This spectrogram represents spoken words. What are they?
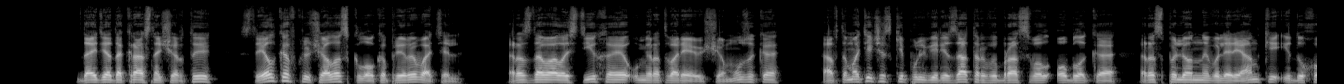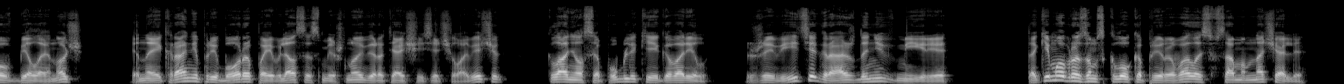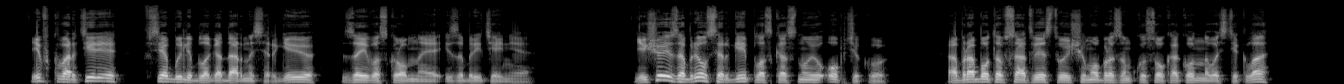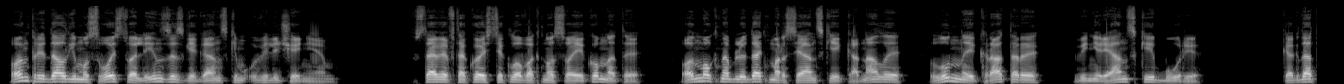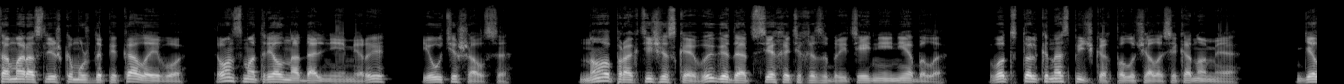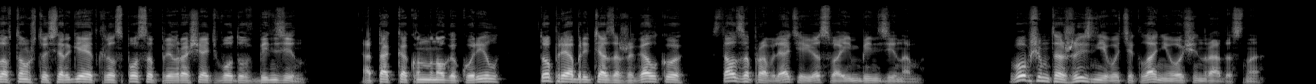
Дойдя до красной черты, стрелка включала склокопрерыватель. Раздавалась тихая, умиротворяющая музыка, автоматический пульверизатор выбрасывал облако распыленной валерьянки и духов «Белая ночь», и на экране прибора появлялся смешной вертящийся человечек, кланялся публике и говорил «Живите, граждане, в мире». Таким образом, склока прерывалась в самом начале, и в квартире все были благодарны Сергею за его скромное изобретение. Еще изобрел Сергей плоскостную оптику. Обработав соответствующим образом кусок оконного стекла, он придал ему свойства линзы с гигантским увеличением. Вставив такое стекло в окно своей комнаты, он мог наблюдать марсианские каналы, лунные кратеры венерианские бури. Когда Тамара слишком уж допекала его, он смотрел на дальние миры и утешался. Но практической выгоды от всех этих изобретений не было. Вот только на спичках получалась экономия. Дело в том, что Сергей открыл способ превращать воду в бензин, а так как он много курил, то, приобретя зажигалку, стал заправлять ее своим бензином. В общем-то, жизнь его текла не очень радостно.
